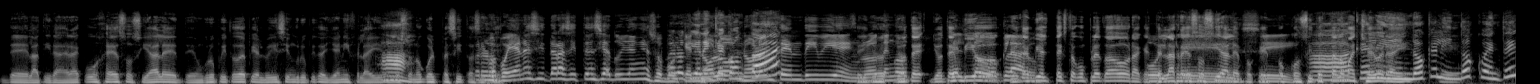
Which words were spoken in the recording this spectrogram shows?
de la tiradera con redes sociales de un grupito de Pierluisi y un grupito de Jennifer ahí Ah, unos golpecitos. así pero Pues que- voy a necesitar asistencia tuya en eso porque no que lo, no lo entendí bien, Sí, no yo, lo tengo yo te, yo te del envío, yo te envío el texto completo ahora que está en las redes Porque, sociales porque sí. el posconcito está lo Ah, más qué chévere ahí. lindo, qué Sí. lindo, cuenten.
